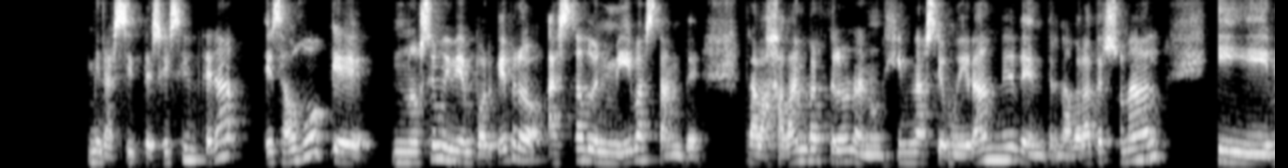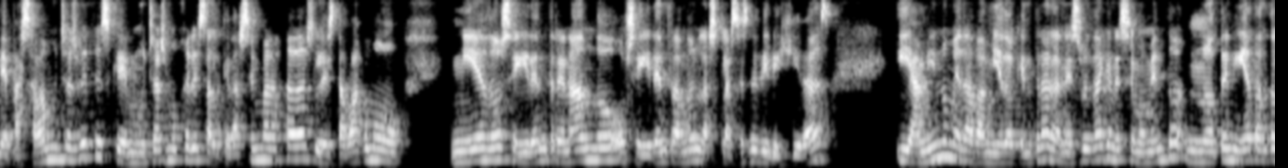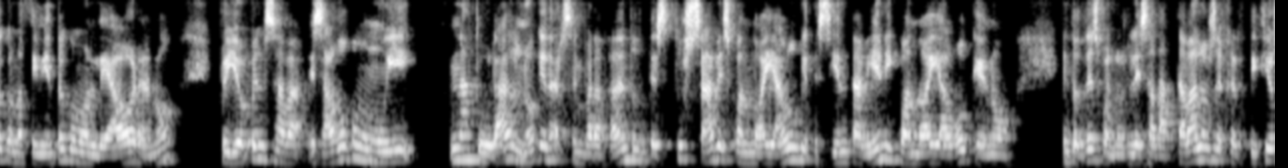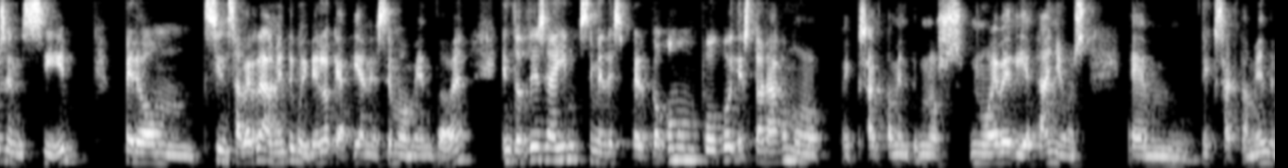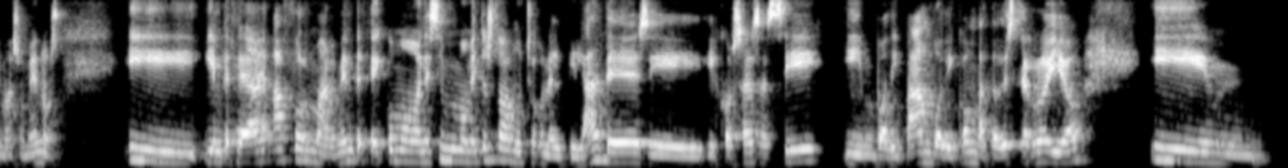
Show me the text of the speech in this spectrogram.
Mira, si te soy sincera, es algo que no sé muy bien por qué, pero ha estado en mí bastante. Trabajaba en Barcelona en un gimnasio muy grande de entrenadora personal y me pasaba muchas veces que muchas mujeres al quedarse embarazadas les daba como miedo seguir entrenando o seguir entrando en las clases de dirigidas. Y a mí no me daba miedo que entraran. Es verdad que en ese momento no tenía tanto conocimiento como el de ahora, ¿no? Pero yo pensaba, es algo como muy natural, ¿no? Quedarse embarazada. Entonces tú sabes cuando hay algo que te sienta bien y cuando hay algo que no. Entonces, bueno, les adaptaba los ejercicios en sí, pero um, sin saber realmente muy bien lo que hacía en ese momento. ¿eh? Entonces ahí se me despertó como un poco, y esto hará como exactamente unos nueve, diez años, eh, exactamente, más o menos. Y, empecé a, formarme, empecé como en ese momento estaba mucho con el pilates y cosas así, y body pump, body combat, todo este rollo. Y,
